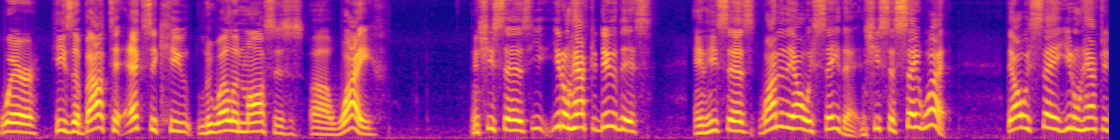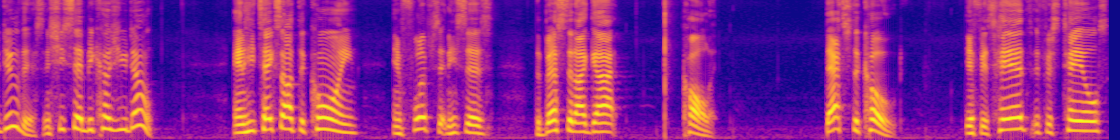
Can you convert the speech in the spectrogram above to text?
where he's about to execute llewellyn moss's uh, wife and she says "You- you don't have to do this. And he says why do they always say that? And she says say what? They always say you don't have to do this. And she said because you don't. And he takes out the coin and flips it and he says the best that i got call it. That's the code. If it's heads if it's tails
